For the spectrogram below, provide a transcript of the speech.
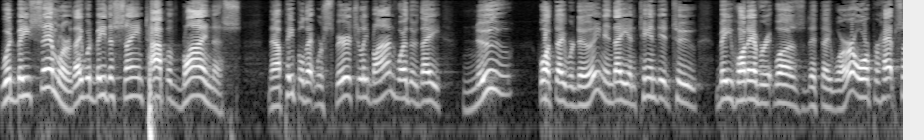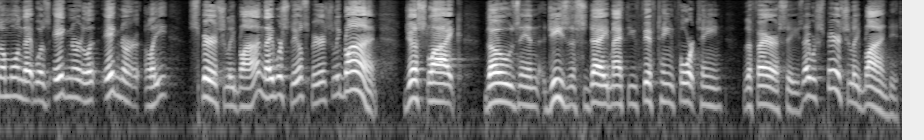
would be similar. They would be the same type of blindness. Now people that were spiritually blind, whether they knew what they were doing and they intended to be whatever it was that they were, or perhaps someone that was ignorantly, ignorantly spiritually blind, they were still spiritually blind. Just like those in Jesus' day, Matthew 15, 14, the Pharisees. They were spiritually blinded.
